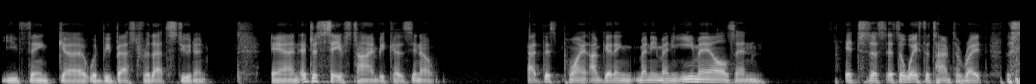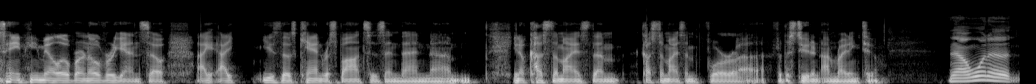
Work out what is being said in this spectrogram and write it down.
you think uh, would be best for that student. And it just saves time because, you know, at this point, I'm getting many, many emails and it's just it's a waste of time to write the same email over and over again. So I, I use those canned responses and then um, you know customize them customize them for uh, for the student I'm writing to. Now I want to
